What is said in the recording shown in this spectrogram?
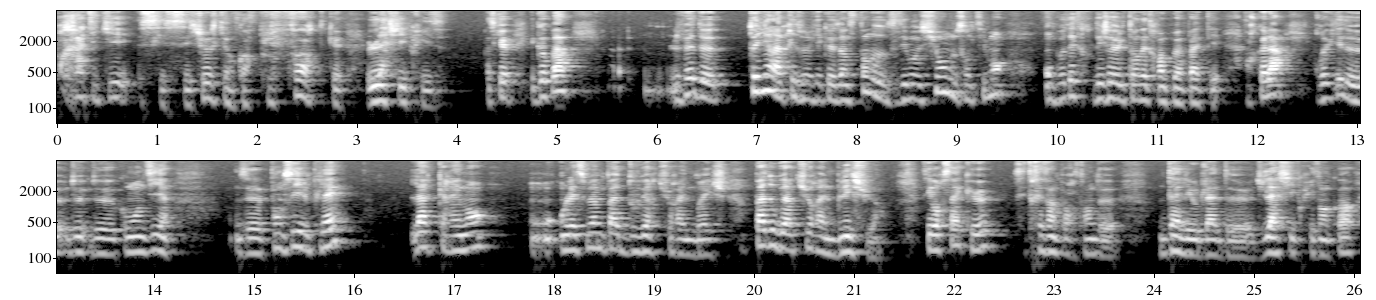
pratiquer ces, choses qui sont encore plus fortes que lâcher prise. Parce que, quelque part, euh, le fait de tenir la prise de quelques instants, nos émotions, nos sentiments ont peut-être déjà eu le temps d'être un peu impactés. Alors que là, pour éviter de, de, de comment dire, de penser une plaie, là, carrément, on ne laisse même pas d'ouverture à une brèche, pas d'ouverture à une blessure. C'est pour ça que c'est très important d'aller au-delà du lâcher prise encore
